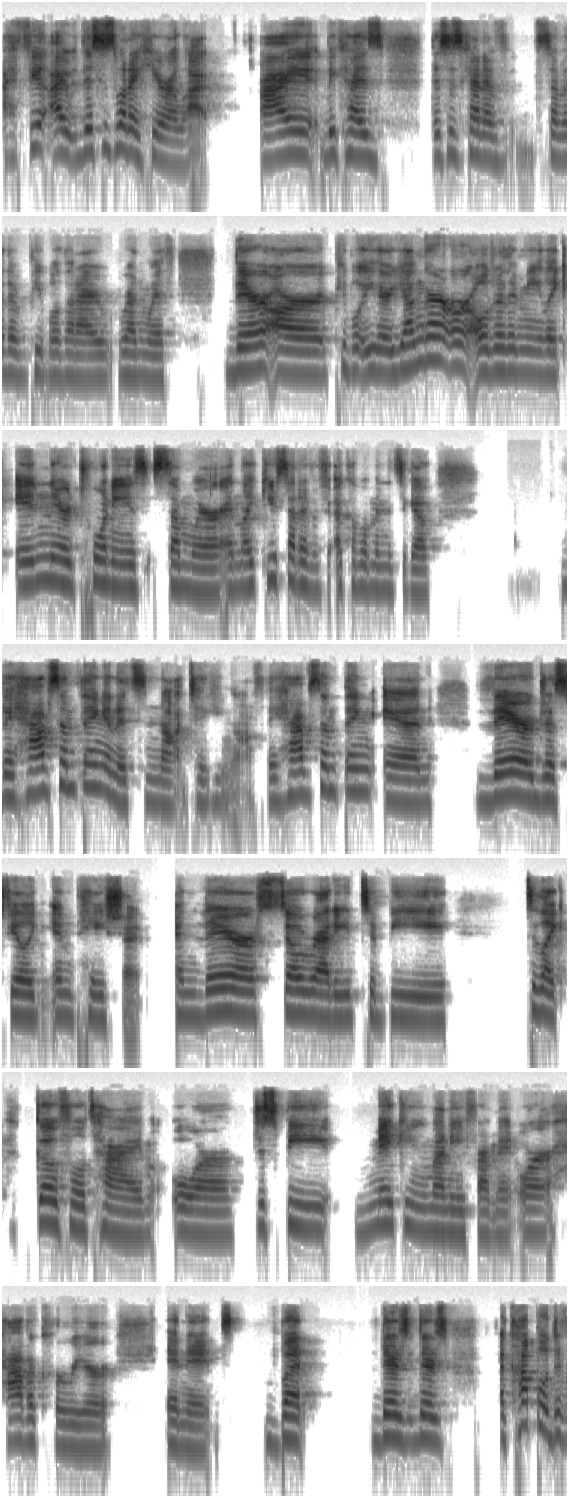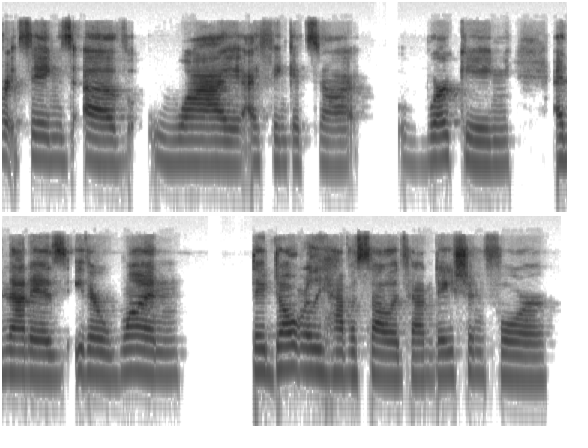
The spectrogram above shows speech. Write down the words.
I feel I this is what I hear a lot. I because this is kind of some of the people that I run with. There are people either younger or older than me, like in their 20s somewhere. And like you said a, a couple minutes ago, they have something and it's not taking off. They have something and they're just feeling impatient and they're so ready to be to like go full time or just be making money from it or have a career in it. But there's there's a couple of different things of why I think it's not working and that is either one they don't really have a solid foundation for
